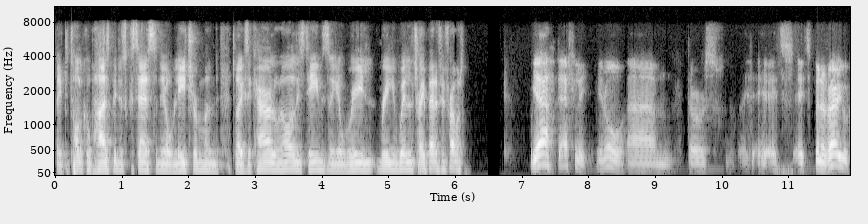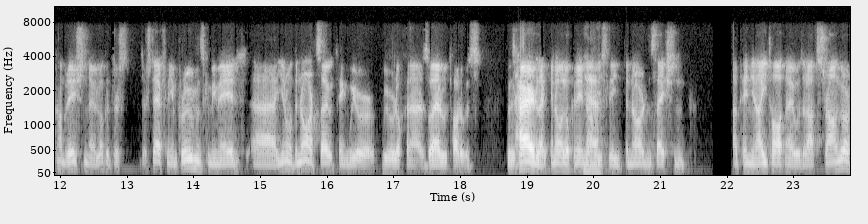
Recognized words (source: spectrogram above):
like the Tailteann Cup has been a success and, you know, Leitrim and the likes of Carlow and all these teams, you know, really, really will try benefit from it? Yeah, definitely. You know, um, there's it's it's been a very good combination now. Look at there's there's definitely improvements can be made. Uh, you know, the north south thing we were we were looking at as well. We thought it was it was hard. Like you know, looking in yeah. obviously the northern section opinion I thought now was a lot stronger.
